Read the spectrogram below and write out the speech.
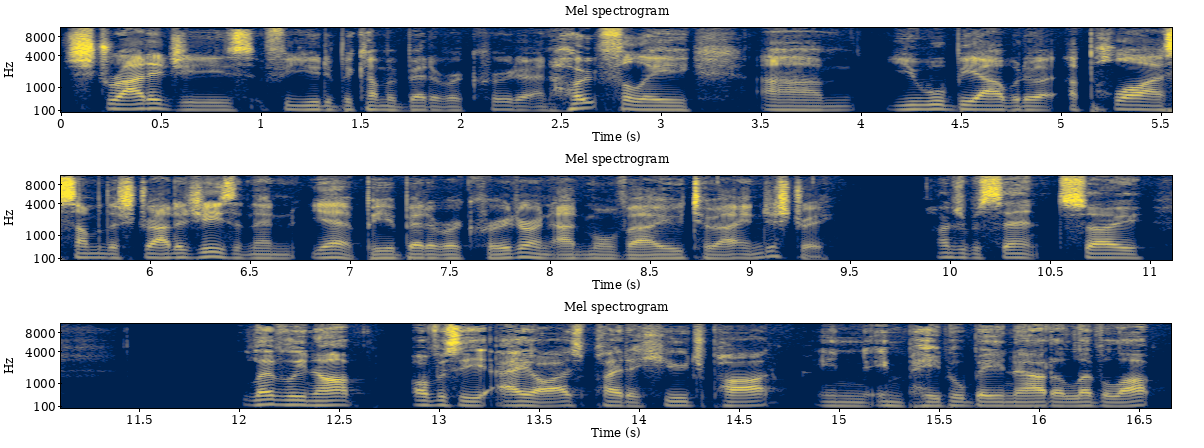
strategies for you to become a better recruiter. And hopefully, um, you will be able to apply some of the strategies and then, yeah, be a better recruiter and add more value to our industry. Hundred percent. So leveling up, obviously AI has played a huge part in in people being able to level up.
